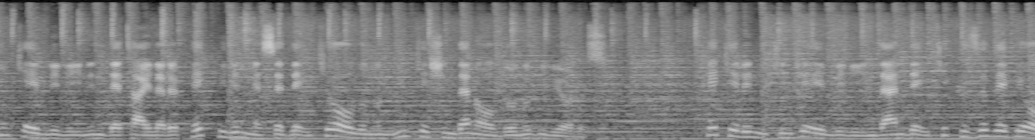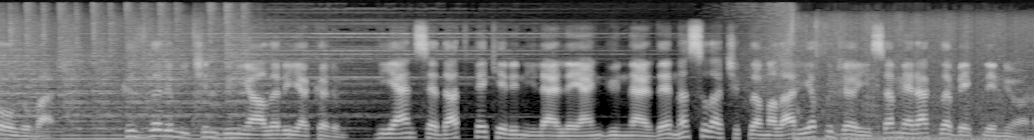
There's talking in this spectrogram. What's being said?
İlk evliliğinin detayları pek bilinmese de iki oğlunun ilk eşinden olduğunu biliyoruz. Peker'in ikinci evliliğinden de iki kızı ve bir oğlu var. Kızlarım için dünyaları yakarım, diyen Sedat Peker'in ilerleyen günlerde nasıl açıklamalar yapacağı ise merakla bekleniyor.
